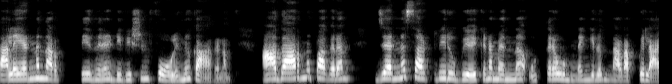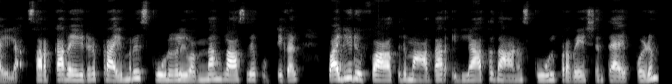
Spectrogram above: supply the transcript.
തലയെണ്ണ നടത്തിയതിന് ഡിവിഷൻ ഫോളിനു കാരണം. ആധാറിന് പകരം ജനന സർട്ടിഫിക്കറ്റ് ഉപയോഗിക്കണമെന്ന ഉത്തരവുണ്ടെങ്കിലും നടപ്പിലായില്ല. സർക്കാർ എയ്ഡഡ് പ്രൈമറി സ്കൂളുകളിൽ ഒന്നാം ക്ലാസ്സിലെ കുട്ടികൾ വലിയൊരു വിഭാഗത്തിനും ആധാർ ഇല്ലാത്തതാണ് സ്കൂൾ പ്രവേശനത്തിനായപ്പോഴും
